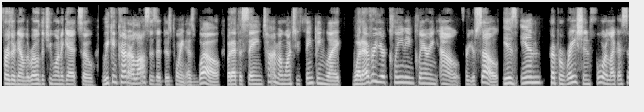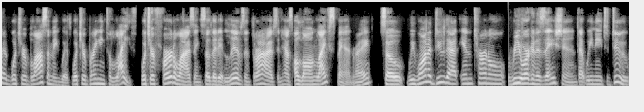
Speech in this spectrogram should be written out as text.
further down the road that you want to get. So we can cut our losses at this point as well. But at the same time, I want you thinking like, whatever you're cleaning, clearing out for yourself is in preparation for, like I said, what you're blossoming with, what you're bringing to life, what you're fertilizing so that it lives and thrives and has a long lifespan, right? So we want to do that internal reorganization that we need to do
